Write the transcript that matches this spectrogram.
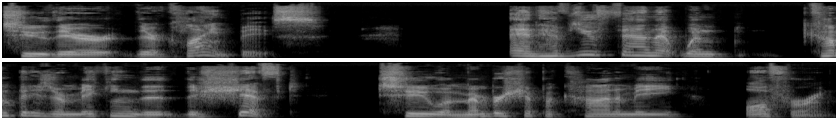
to their their client base. And have you found that when companies are making the, the shift to a membership economy offering,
